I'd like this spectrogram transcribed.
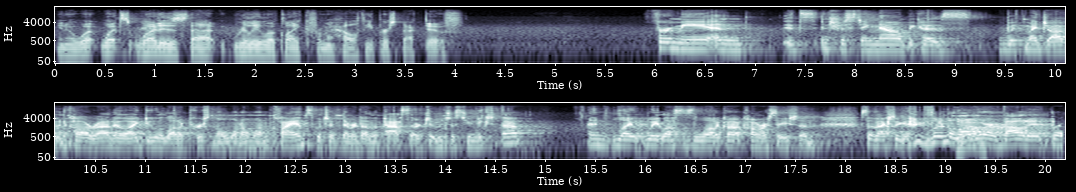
you know what what's what does that really look like from a healthy perspective for me and it's interesting now because with my job in colorado i do a lot of personal one-on-one clients which i've never done in the past our gym is just unique to that and like weight loss is a lot of conversation. So I've actually I've learned a lot yeah. more about it. But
